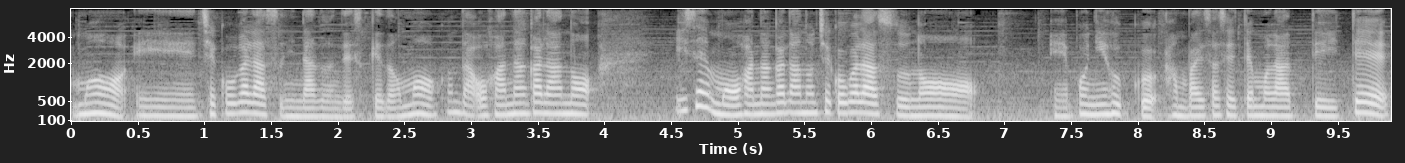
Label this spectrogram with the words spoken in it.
も、えー、チェコガラスになるんですけども今度はお花柄の以前もお花柄のチェコガラスの、えー、ポニーフック販売させてもらっていて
